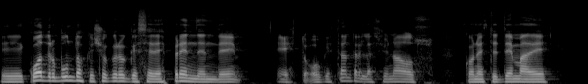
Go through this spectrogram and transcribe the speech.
Eh, cuatro puntos que yo creo que se desprenden de esto o que están relacionados con este tema de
